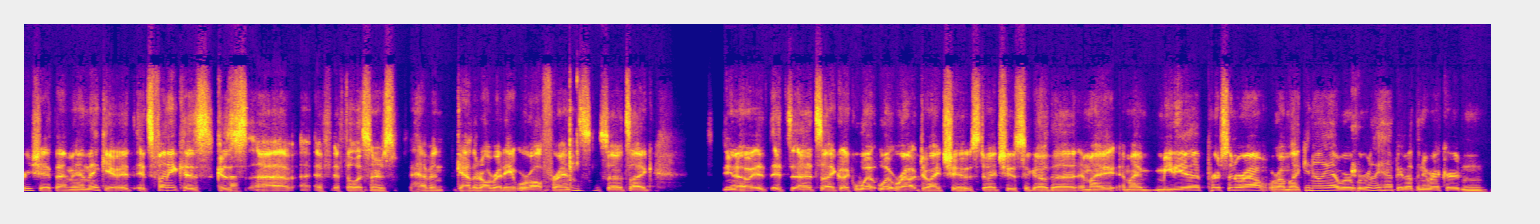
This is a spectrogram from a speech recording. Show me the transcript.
Appreciate that, man. Thank you. It, it's funny because because uh, if if the listeners haven't gathered already, we're all friends. So it's like, you know, it, it's uh, it's like like what what route do I choose? Do I choose to go the am I am I media person route where I'm like, you know, yeah, we're we're really happy about the new record and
